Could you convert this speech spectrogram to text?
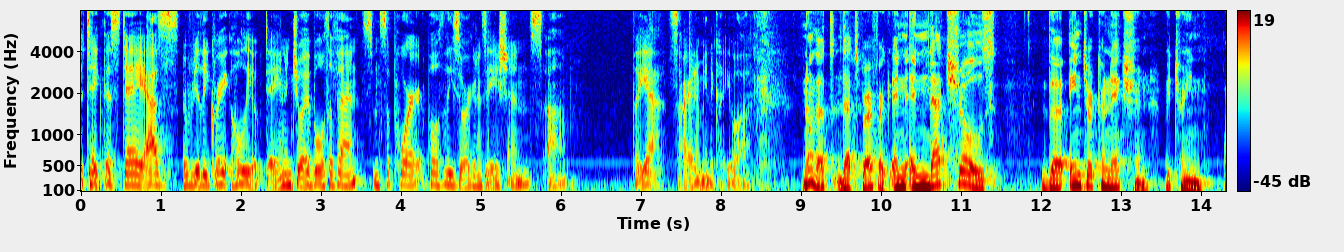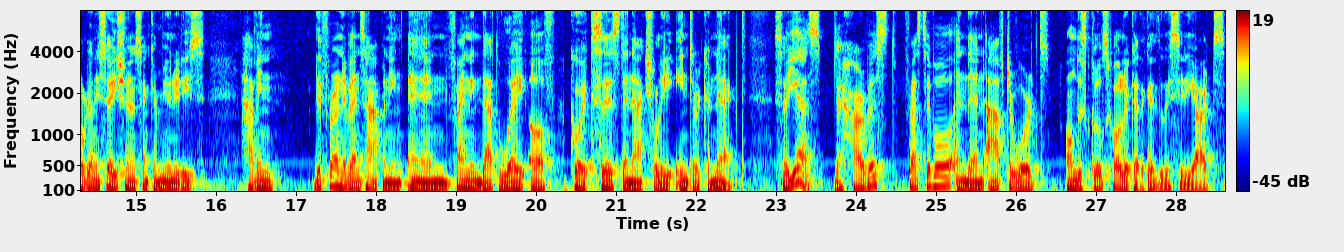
to take this day as a really great Holyoke Day and enjoy both events and support both of these organizations. Um, but yeah, sorry, I didn't mean to cut you off. No, that's that's perfect, and and that shows the interconnection between organizations and communities, having different events happening and finding that way of coexist and actually interconnect. So yes, the Harvest Festival, and then afterwards, Undisclosed Holyoke at the Gateway City Arts,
